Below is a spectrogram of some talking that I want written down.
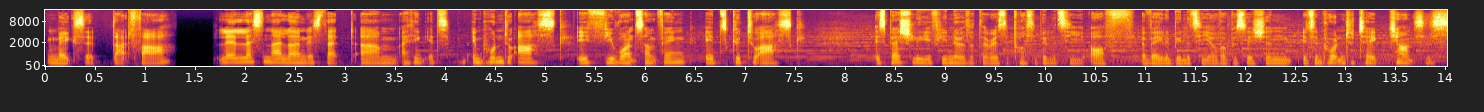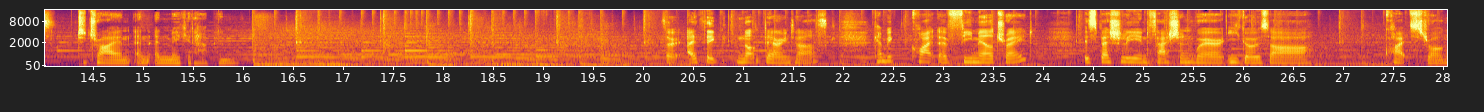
makes it that far. The lesson I learned is that um, I think it's important to ask. If you want something, it's good to ask, especially if you know that there is a possibility of availability of a position. It's important to take chances to try and, and, and make it happen. So I think not daring to ask can be quite a female trait, especially in fashion where egos are quite strong.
